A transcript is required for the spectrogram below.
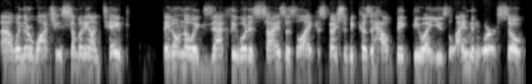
Uh, when they're watching somebody on tape, they don't know exactly what his size is like, especially because of how big BYU's linemen were. So,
